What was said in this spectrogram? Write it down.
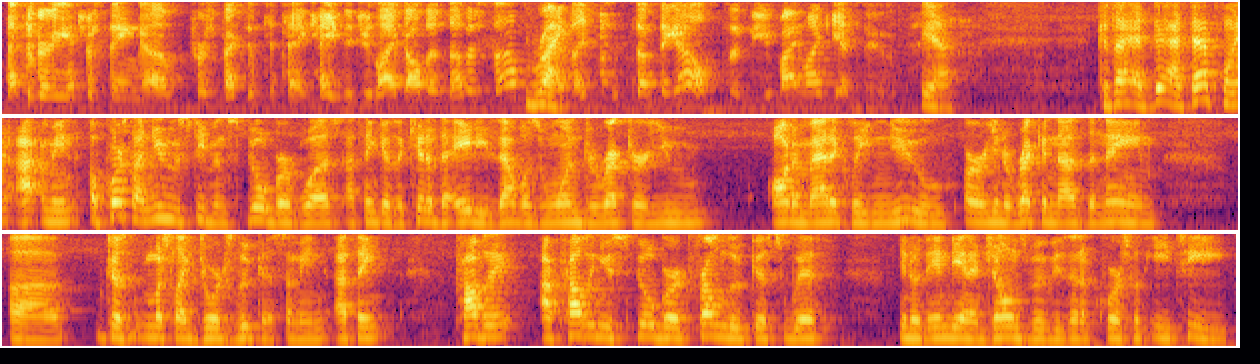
That's a very interesting uh, perspective to take. Hey, did you like all this other stuff? Right. They did something else, and you might like it too. Yeah. Because at, th- at that point, I, I mean, of course, I knew who Steven Spielberg was. I think as a kid of the '80s, that was one director you automatically knew or you know recognized the name, uh, just much like George Lucas. I mean, I think probably I probably knew Spielberg from Lucas with you know the Indiana Jones movies and of course with E.T.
